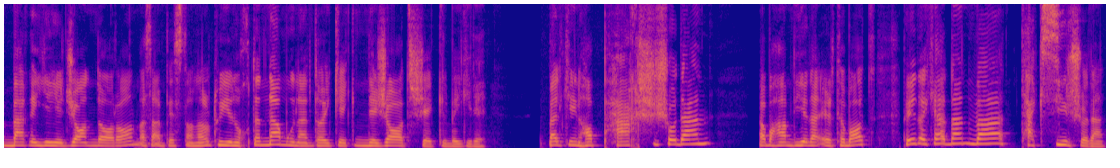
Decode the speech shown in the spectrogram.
بقیه جانداران مثلا پستان رو توی نقطه نمونن تا یک نژاد شکل بگیره. بلکه اینها پخش شدن و با همدیگه در ارتباط پیدا کردن و تکثیر شدن.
